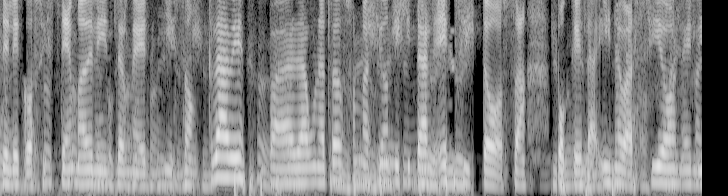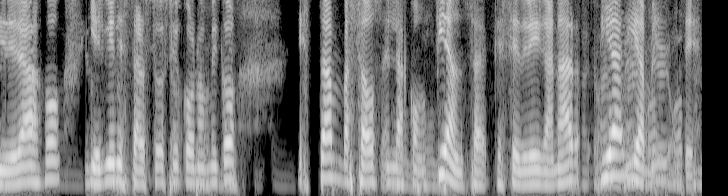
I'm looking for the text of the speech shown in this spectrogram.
del ecosistema del Internet y son claves para una transformación digital exitosa, porque la innovación, el liderazgo y el bienestar socioeconómico están basados en la confianza que se debe ganar diariamente.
